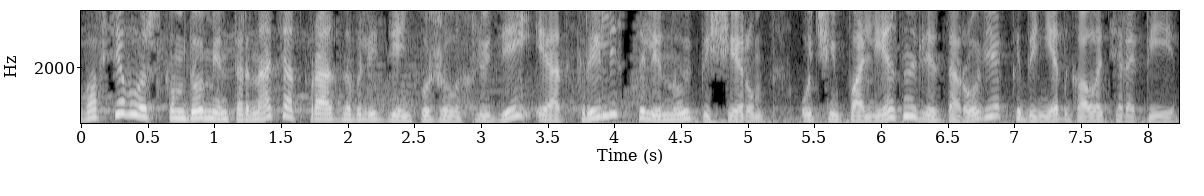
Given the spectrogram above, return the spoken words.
Во Всеволожском доме-интернате отпраздновали День пожилых людей и открыли соляную пещеру. Очень полезный для здоровья кабинет галотерапии.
